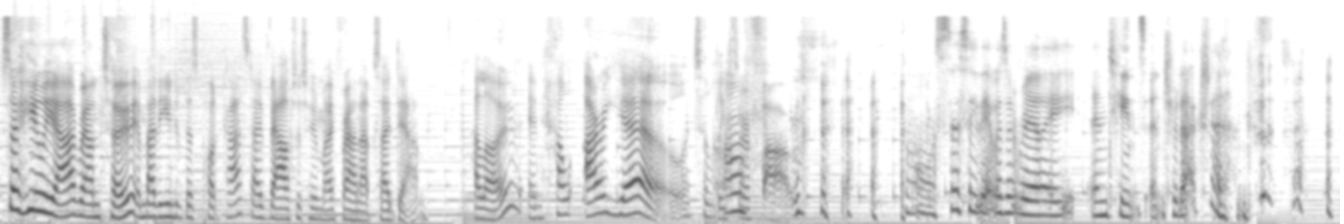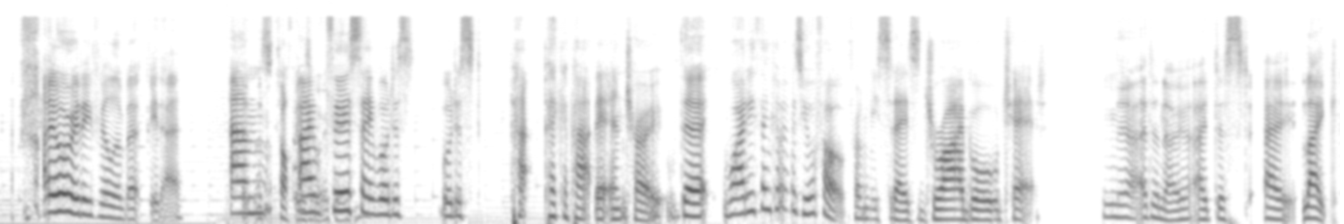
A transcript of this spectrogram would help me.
So here we are, round two, and by the end of this podcast, I vow to turn my frown upside down. Hello, and how are you? To Lisa oh. Fong. Oh, Sissy, that was a really intense introduction. I already feel a bit better. Um, I first say we'll just we'll just pick apart that intro. The why do you think it was your fault from yesterday's dry ball chat? Yeah, I don't know. I just I like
